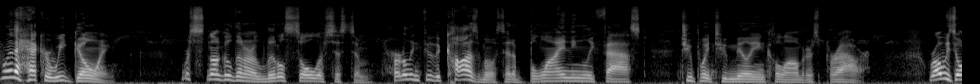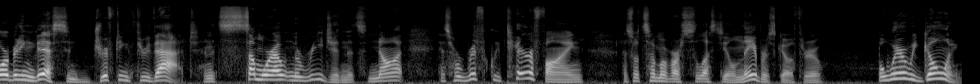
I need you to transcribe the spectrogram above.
Where the heck are we going? We're snuggled in our little solar system, hurtling through the cosmos at a blindingly fast 2.2 million kilometers per hour. We're always orbiting this and drifting through that, and it's somewhere out in the region that's not as horrifically terrifying as what some of our celestial neighbors go through. But where are we going?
